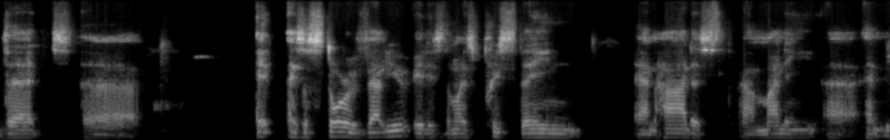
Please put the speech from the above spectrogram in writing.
that uh, it, as a store of value, it is the most pristine and hardest uh, money uh, and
